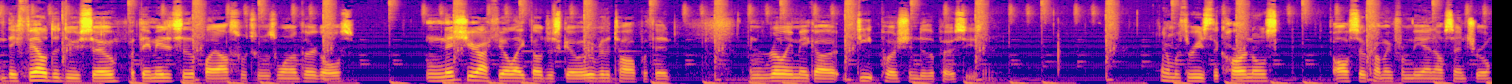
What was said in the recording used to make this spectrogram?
they failed to do so, but they made it to the playoffs, which was one of their goals. And this year, I feel like they'll just go over the top with it and really make a deep push into the postseason. Number three is the Cardinals, also coming from the NL Central,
